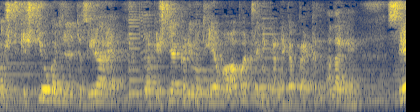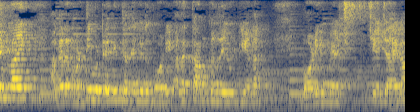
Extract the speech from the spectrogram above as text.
किश्तियों का जजीरा है, जहाँ किश्तियाँ खड़ी होती है, वहाँ पर ट्रेनिंग करने का पैटर्न अलग है। सेम लाइक अगर हम मल्टी में ट्रेनिंग करेंगे तो बॉडी अलग काम कर रही होगी, अलग बॉडी में चेंज आएगा।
